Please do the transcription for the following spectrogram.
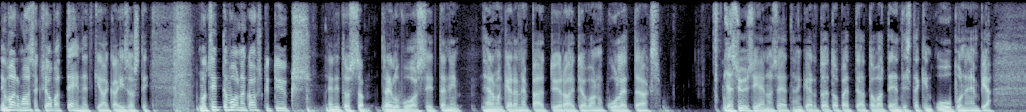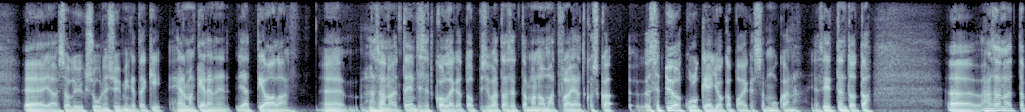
niin varmaan osaksi ovat tehneetkin aika isosti. Mutta sitten vuonna 2021, eli tuossa reilu vuosi sitten, niin Herman Keränen päättyi raitiovaunun kuljettajaksi. Ja syy siihen on se, että hän kertoi, että opettajat ovat entistäkin uupuneempia. Ja se oli yksi suurin syy, minkä takia Herman Keränen jätti alan. Hän sanoi, että entiset kollegat oppisivat asettamaan omat rajat, koska se työ kulkee joka paikassa mukana. Ja sitten tota, hän sanoi, että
